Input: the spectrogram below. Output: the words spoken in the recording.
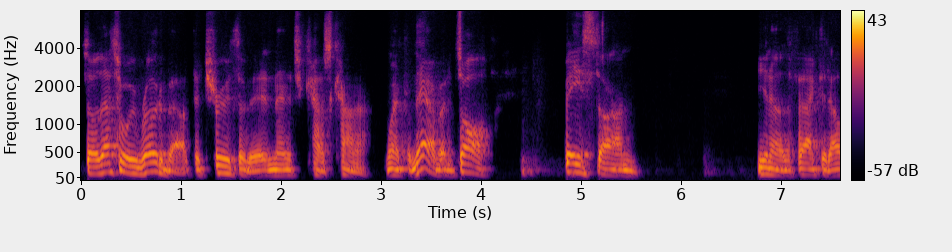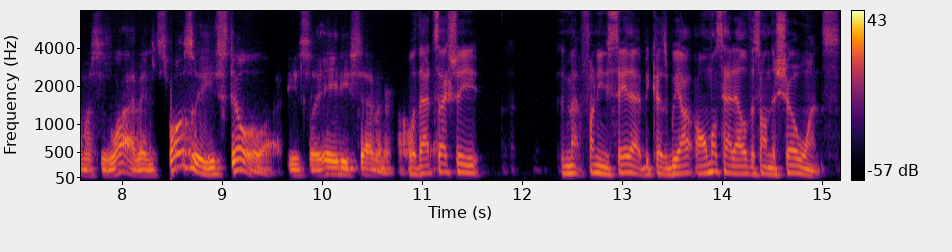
So that's what we wrote about, the truth of it. And then it just kind of went from there. But it's all based on, you know, the fact that Elvis is alive. And supposedly he's still alive. He's like 87 or something. Well, that's actually not funny to say that because we almost had Elvis on the show once,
